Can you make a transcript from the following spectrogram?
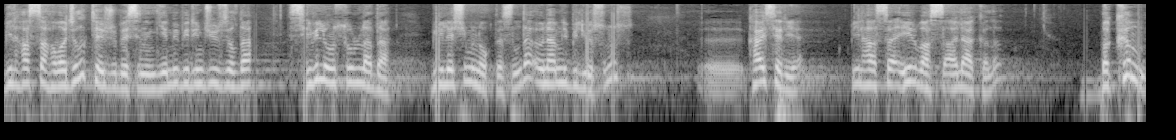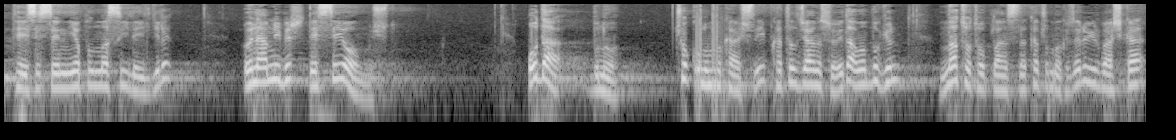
bilhassa havacılık tecrübesinin 21. yüzyılda sivil unsurla da birleşimi noktasında önemli biliyorsunuz. Ee, Kayseri'ye bilhassa Airbus'la alakalı bakım tesislerinin yapılması ile ilgili önemli bir desteği olmuştu. O da bunu çok olumlu karşılayıp katılacağını söyledi ama bugün NATO toplantısına katılmak üzere bir başka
